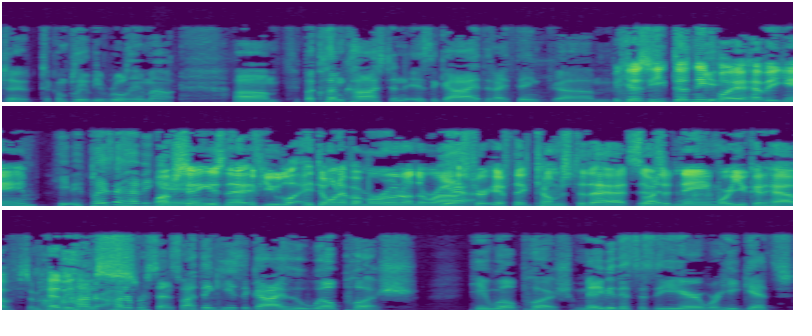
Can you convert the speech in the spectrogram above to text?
to, to completely rule him out. Um, but Clem Kostin is a guy that I think um, Because he doesn't he play a heavy game. he, he plays a heavy Well, game. I'm saying isn't that if you don't have a maroon on the roster, if it comes to that, So there's I- a name where you could have some heaviness. Hundred percent. So I think he's a guy who will push. He will push. Maybe this is the year where he gets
